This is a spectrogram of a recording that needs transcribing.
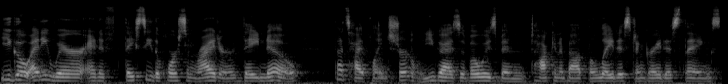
you go anywhere, and if they see the horse and rider, they know that's High Plains Journal. You guys have always been talking about the latest and greatest things.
